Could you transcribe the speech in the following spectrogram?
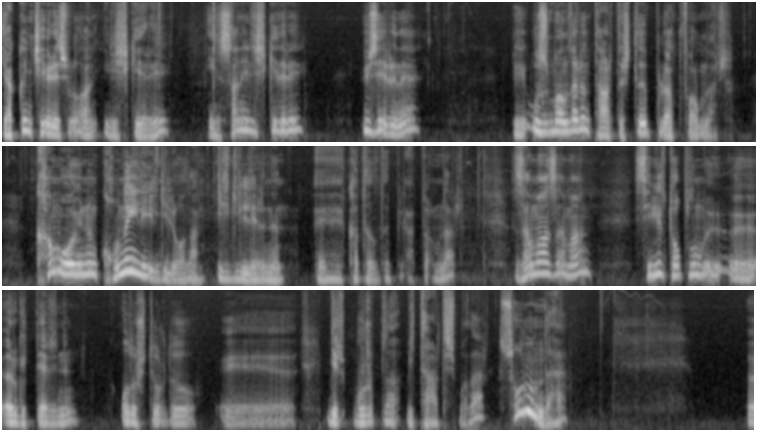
yakın çevresiyle olan ilişkileri, insan ilişkileri üzerine e, uzmanların tartıştığı platformlar. Kamuoyunun konuyla ilgili olan ilgililerinin e, katıldığı platformlar. Zaman zaman sivil toplum e, örgütlerinin oluşturduğu e, bir grupla bir tartışmalar. Sonunda e,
